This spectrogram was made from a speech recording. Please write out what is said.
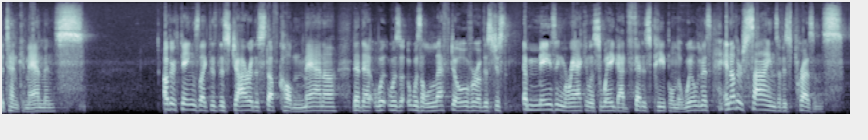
the Ten Commandments, other things like this, this jar of this stuff called manna that, that was, was a leftover of this just amazing, miraculous way God fed his people in the wilderness, and other signs of his presence.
